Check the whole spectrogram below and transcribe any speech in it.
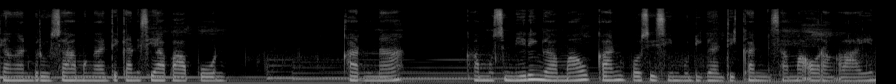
Jangan berusaha menggantikan siapa pun, karena kamu sendiri gak mau kan posisimu digantikan sama orang lain.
